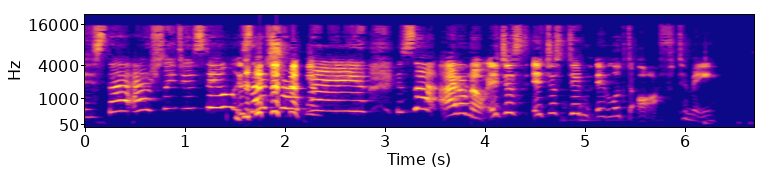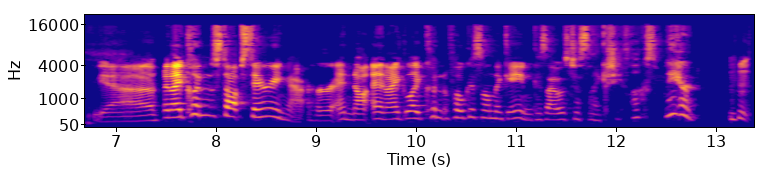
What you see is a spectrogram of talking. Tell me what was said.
"Is that Ashley Tisdale? Is that Sharpay? Is that I don't know." It just it just didn't. It looked off to me. Yeah. and I couldn't stop staring at her and not and I like couldn't focus on the game because I was just like she looks weird. I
